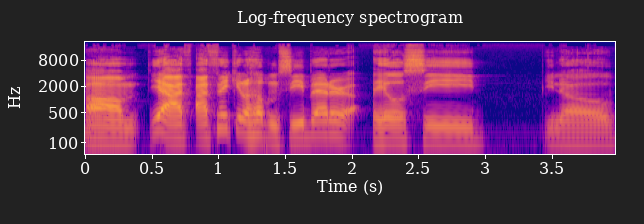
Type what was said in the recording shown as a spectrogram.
um, yeah, I, I think it'll help him see better. He'll see, you know,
